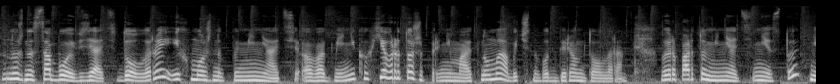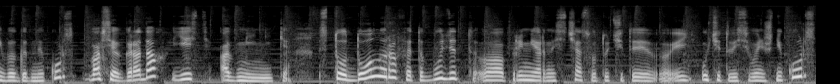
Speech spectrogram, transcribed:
Нужно с собой взять доллары, их можно поменять в обменниках. Евро тоже принимают, но мы обычно вот берем доллары. В аэропорту менять не стоит, невыгодный курс. Во всех городах есть обменники. 100 долларов это будет э, примерно сейчас, вот учитывая, э, учитывая сегодняшний курс,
